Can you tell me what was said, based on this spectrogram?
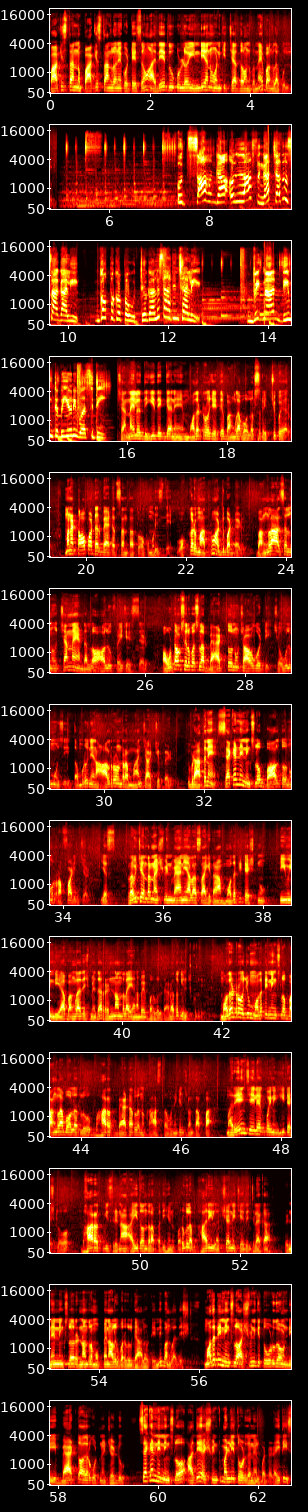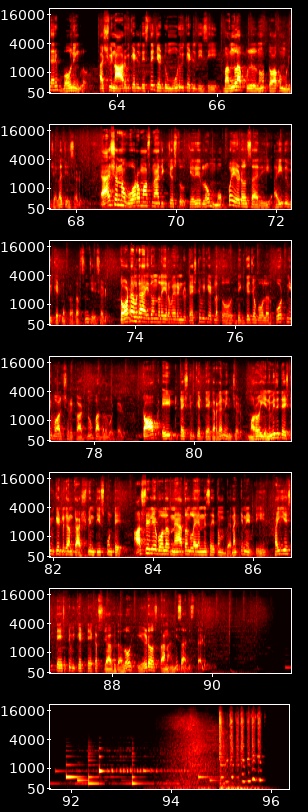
పాకిస్తాన్ను పాకిస్తాన్లోనే కొట్టేశాం అదే దూకుల్లో ఇండియాను వణికిచ్చేద్దాం అనుకున్నాయి బంగ్లా పుల్లు ఉత్సాహంగా ఉల్లాసంగా చదువు సాగాలి. గొప్ప గొప్ప ఉద్యోగాలు సాధించాలి. Vignan deemed to be university. చెన్నైలో దిగి దిగ్గానే మొదటి రోజైతే బంగ్లా బౌలర్స్ రెచ్చిపోయారు. మన టాప్ ఆర్డర్ బ్యాటర్స్ అంతా తోకముడిస్తే ఒక్కడు మాత్రం అడ్డుపడ్డాడు. బంగ్లా ఆశలను చెన్నై ఎండల్లో ఆలు ఫ్రై చేసేశాడు. అవుట్ ఆఫ్ సిలబస్లో బ్యాట్తోనూ చావుగొట్టి చెవులు మూసి తమ్ముడు నేను ఆల్రౌండర్ అమ్మా అని చాటి చెప్పాడు. ఇప్పుడు అతనే సెకండ్ ఇన్నింగ్స్లో బాల్తోనూ రఫ్ ఆడించాడు. ఎస్ రవిచంద్రన్ అశ్విన్ మ్యానియాలా సాగిన మొదటి టెస్ట్ను టీమిండియా బంగ్లాదేశ్ మీద రెండు వందల ఎనభై పరుగుల తేడాతో గెలుచుకుంది. మొదటి రోజు మొదటి ఇన్నింగ్స్లో బంగ్లా బౌలర్లు భారత్ బ్యాటర్లను కాస్త వణికించడం తప్ప మరేం చేయలేకపోయిన ఈ టెస్ట్లో భారత్ విసిరిన ఐదు వందల పదిహేను పరుగుల భారీ లక్ష్యాన్ని ఛేదించలేక రెండు ఇన్నింగ్స్లో రెండు వందల ముప్పై నాలుగు పరుగులకి ఆలౌట్ అయింది బంగ్లాదేశ్. మొదటి ఇన్నింగ్స్లో అశ్విన్కి తోడుగా ఉండి బ్యాట్తో అదరగొట్టిన జడ్డు సెకండ్ ఇన్నింగ్స్లో అదే అశ్విన్కి మళ్ళీ తోడుగా నిలబడ్డాడు. అయితే ఈసారి బౌలింగ్లో అశ్విన్ ఆరు వికెట్లు తీస్తే జడ్డు మూడు వికెట్లు తీసి బంగ్లా పుల్లను తోక ముడిచేలా చేశాడు. యాష్ అన్న ఓరమాస్ మ్యాజిక్ చేస్తూ కెరీర్లో ముప్పై ఏడోసారి ఐదు వికెట్ల ప్రదర్శన చేశాడు. టోటల్గా ఐదు వందల ఇరవై రెండు టెస్ట్ వికెట్లతో దిగ్గజ బౌలర్ కోట్నీ వాల్ష్ రికార్డును బదలగొట్టాడు టాప్ ఎయిట్ టెస్ట్ వికెట్ టేకర్గా నిలిచాడు. మరో ఎనిమిది టెస్ట్ వికెట్లు కనుక అశ్విన్ తీసుకుంటే ఆస్ట్రేలియా బౌలర్ నేతన్ లయన్ని సైతం వెనక్కి నెట్టి హైయెస్ట్ టెస్ట్ వికెట్ టేకర్స్ జాబితాలో ఏడవ స్థానాన్ని సాధిస్తాడు.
